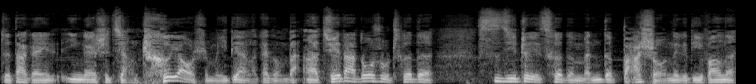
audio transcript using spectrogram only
这大概应该是讲车钥匙没电了该怎么办啊？绝大多数车的司机这一侧的门的把手那个地方呢，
